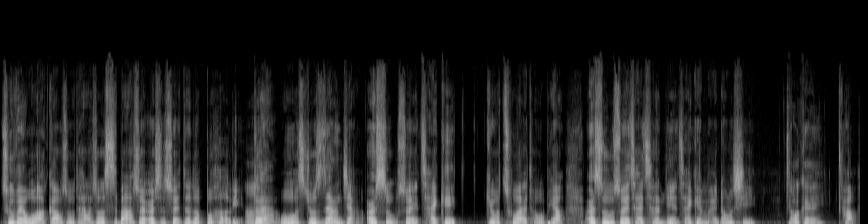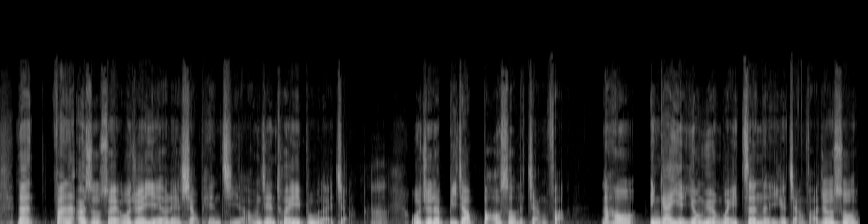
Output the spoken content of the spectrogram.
除非我要告诉他说十八岁、二十岁这都不合理。嗯、对啊，我就是这样讲，二十五岁才可以给我出来投票，二十五岁才成年才可以买东西。OK，好，那反正二十五岁，我觉得也有点小偏激了。我们今天退一步来讲啊，我觉得比较保守的讲法，然后应该也永远为真的一个讲法，就是说，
